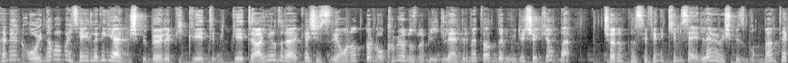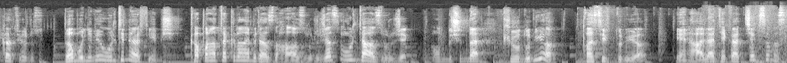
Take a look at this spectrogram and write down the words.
hemen oynamama şeyleri gelmiş. Bir böyle pikliyeti mikliyeti. Hayırdır arkadaşlar siz Demon notlarını okumuyorsunuz mu? Bilgilendirme tadında bir video çekiyorum da. Char'ın pasifini kimse ellememiş biz bundan tek atıyoruz. W ve ulti nerf yemiş. Kapana takılana biraz daha az vuracağız. Ulti az vuracak. Onun dışında Q duruyor. Pasif duruyor. Yani hala tek atacaksınız.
